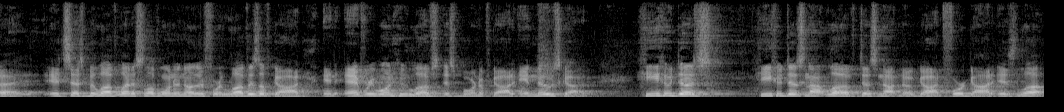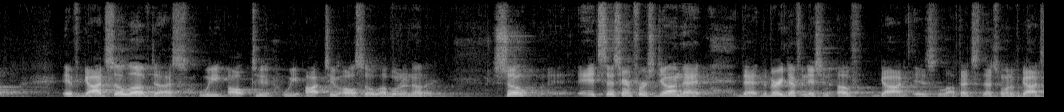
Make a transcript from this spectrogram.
uh, it says, Beloved, let us love one another, for love is of God, and everyone who loves is born of God and knows God. He who does he who does not love does not know God, for God is love. If God so loved us, we ought to we ought to also love one another. So it says here in First John that that the very definition of God is love. That's that's one of God's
